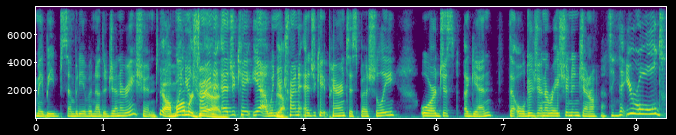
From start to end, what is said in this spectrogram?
maybe somebody of another generation Yeah, a when mom you're or trying dad. to educate yeah when Yeah. you're trying to educate parents especially or just again the older generation in general not saying that you're old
